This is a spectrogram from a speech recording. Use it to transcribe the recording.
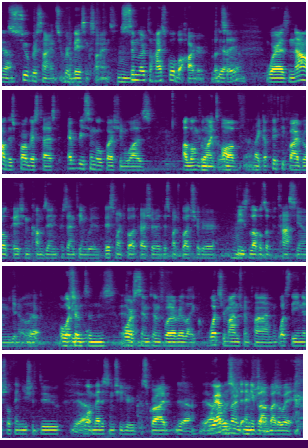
Yeah. super science, super basic science, Mhm. similar to high school but harder, let's yeah, say. Whereas now, this progress test, every single question was along the lines of yeah. like a 55 year old patient comes in presenting with this much blood pressure, this much blood sugar, Mhm. these levels of potassium, you know, Yeah. like Or what do you- symptoms. or yeah. symptoms, whatever. Like, what's your management plan? What's the initial thing you should do? yeah. What medicine should you prescribe? yeah. We haven't learned any of that, by the way.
